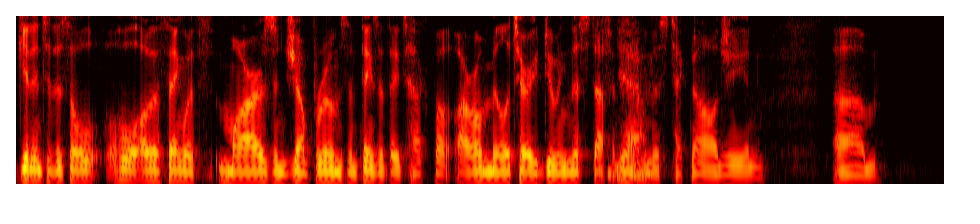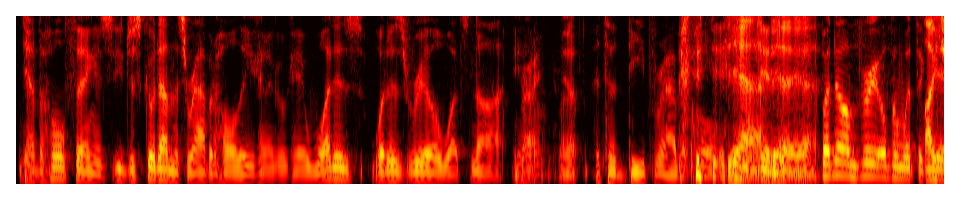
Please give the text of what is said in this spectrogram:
get into this whole whole other thing with Mars and jump rooms and things that they talk about. Our own military doing this stuff and Yeah. having this technology and. Um, yeah, the whole thing is you just go down this rabbit hole that you kind of go, okay, what is what is real, what's not, you Right. know? Yep. It's a deep rabbit hole. Yeah, It yeah, is. yeah. But no, I'm very open with the I kids.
